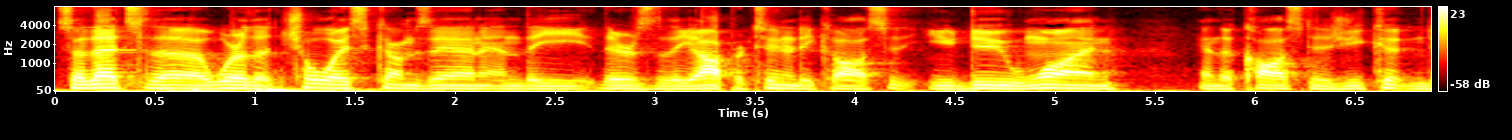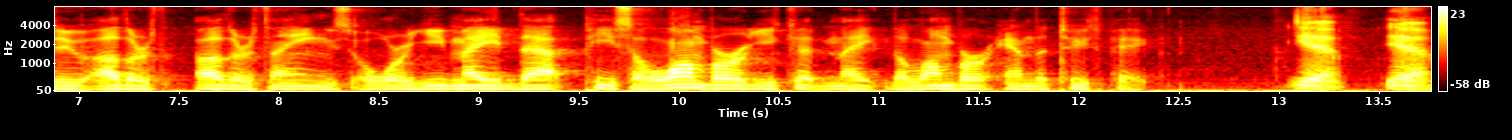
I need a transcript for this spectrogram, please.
So that's the where the choice comes in, and the there's the opportunity cost. You do one, and the cost is you couldn't do other other things, or you made that piece of lumber, you couldn't make the lumber and the toothpick. Yeah, yeah.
